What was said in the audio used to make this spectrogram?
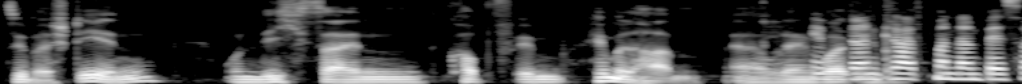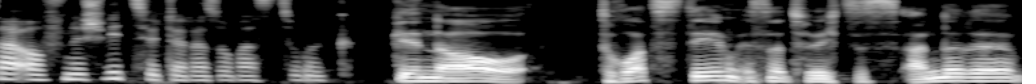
zu überstehen und nicht seinen Kopf im Himmel haben. Ja, Eben, dann greift man dann besser auf eine Schwitzhütte oder sowas zurück. Genau. Trotzdem ist natürlich das andere,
